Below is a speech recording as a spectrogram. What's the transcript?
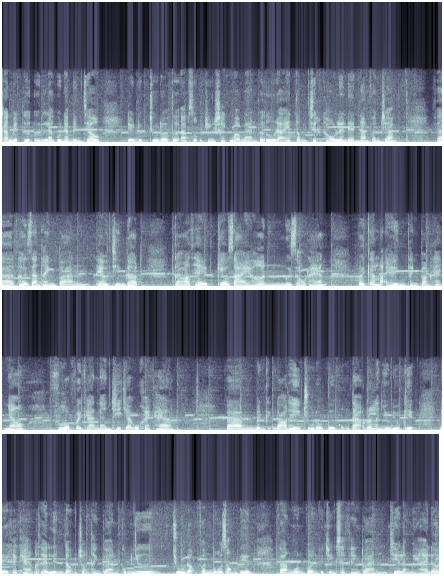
căn biệt thự Laguna Bình Châu đều được chủ đầu tư áp dụng chính sách mở bán với ưu đãi tổng chiết khấu lên đến 5% và thời gian thanh toán theo 9 đợt có thể kéo dài hơn 16 tháng với các loại hình thanh toán khác nhau, phù hợp với khả năng chi trả của khách hàng và bên cạnh đó thì chủ đầu tư cũng tạo rất là nhiều điều kiện để khách hàng có thể linh động trong thanh toán cũng như chủ động phân bố dòng tiền và nguồn vốn với chính sách thanh toán chia làm 12 đợt,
